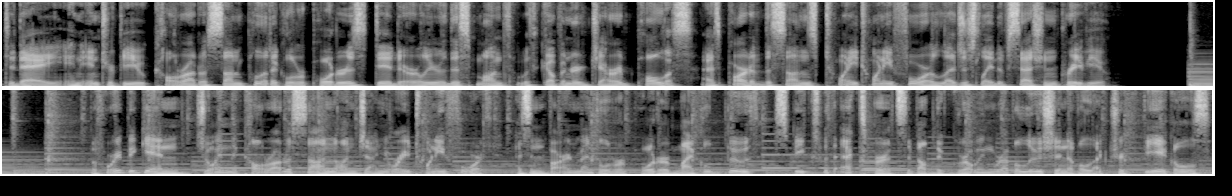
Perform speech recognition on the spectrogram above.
Today, an interview Colorado Sun political reporters did earlier this month with Governor Jared Polis as part of the Sun's 2024 legislative session preview. Before we begin, join the Colorado Sun on January 24th as environmental reporter Michael Booth speaks with experts about the growing revolution of electric vehicles,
